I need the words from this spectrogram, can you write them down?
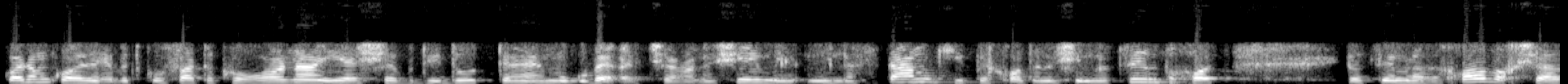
קודם כל בתקופת הקורונה יש בדידות מוגברת של אנשים, מן הסתם, כי פחות אנשים יוצאים, פחות יוצאים לרחוב. עכשיו,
